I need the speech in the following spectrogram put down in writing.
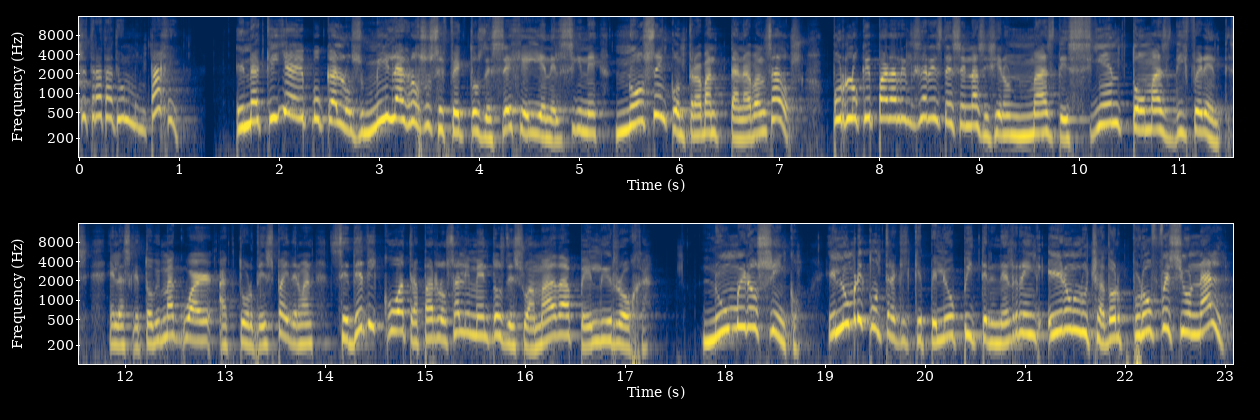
se trata de un montaje. En aquella época los milagrosos efectos de CGI en el cine no se encontraban tan avanzados, por lo que para realizar esta escena se hicieron más de 100 tomas diferentes, en las que Tobey Maguire, actor de Spider-Man, se dedicó a atrapar los alimentos de su amada pelirroja. Número 5. El hombre contra el que peleó Peter en el ring era un luchador profesional.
